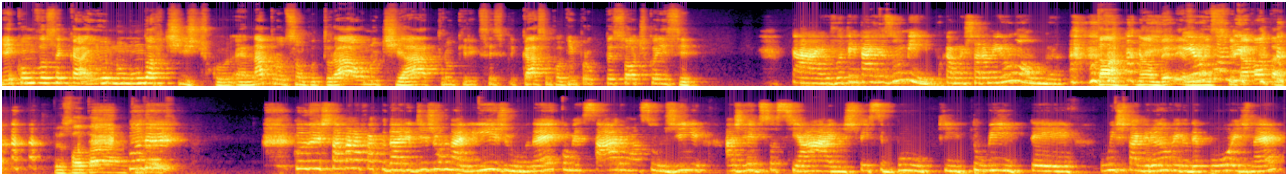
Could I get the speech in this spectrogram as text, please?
e aí como você caiu no mundo artístico, é, na produção cultural, no teatro, eu queria que você explicasse um pouquinho para o pessoal te conhecer. Tá, eu vou tentar resumir, porque é uma história meio longa. Tá, não, beleza, eu, mas fica à vontade. O pessoal tá... Quando eu, quando eu estava na faculdade de jornalismo, né, começaram a surgir as redes sociais, Facebook, Twitter, o Instagram veio depois, né?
